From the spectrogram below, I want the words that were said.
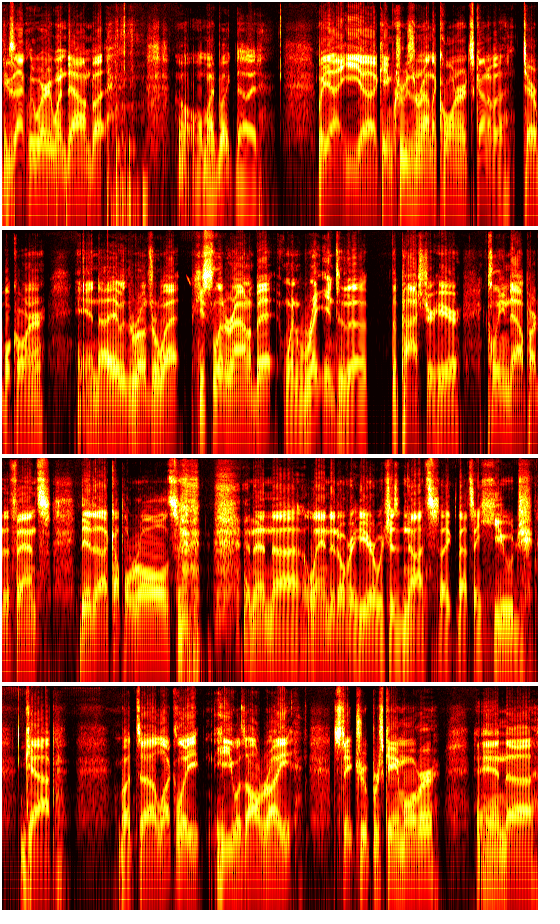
exactly where he went down. But oh, my bike died. But yeah, he uh, came cruising around the corner. It's kind of a terrible corner, and uh, it was, the roads were wet. He slid around a bit, went right into the the pasture here, cleaned out part of the fence, did a couple rolls, and then uh, landed over here, which is nuts. Like that's a huge gap. But uh, luckily, he was all right. State troopers came over and uh,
